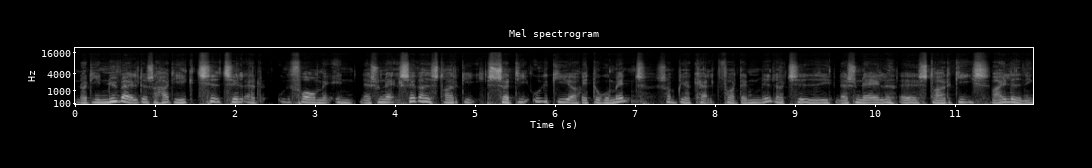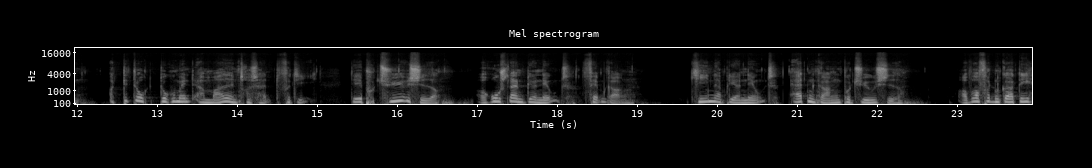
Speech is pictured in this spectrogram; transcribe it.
når de er nyvalgte, så har de ikke tid til at udforme en national sikkerhedsstrategi, så de udgiver et dokument, som bliver kaldt for den midlertidige nationale øh, strategis vejledning. Og det do- dokument er meget interessant, fordi Det er på 20 sider, og Rusland bliver nævnt fem gange. Kina bliver nævnt 18 gange på 20 sider. Og hvorfor den gør det,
